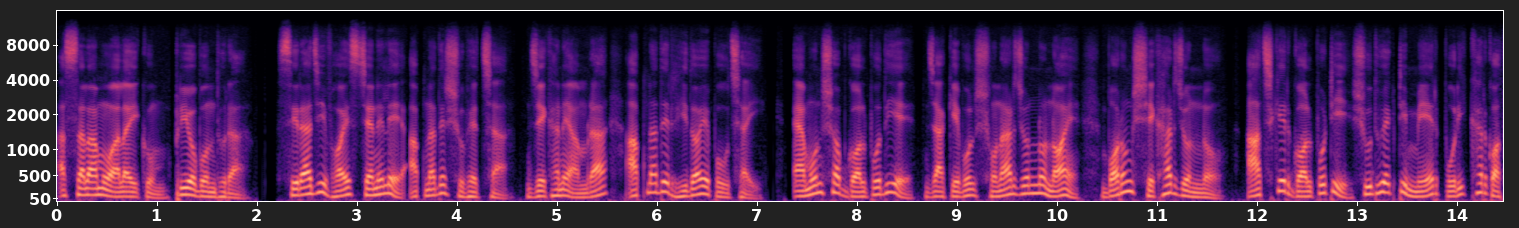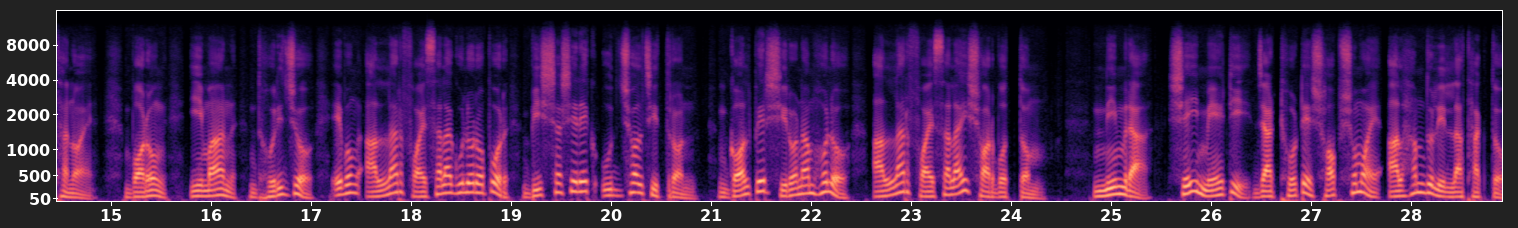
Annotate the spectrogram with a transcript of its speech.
আসসালামু আলাইকুম, প্রিয় বন্ধুরা। সিরাজি ভয়েস চ্যানেলে আপনাদের শুভেচ্ছা, যেখানে আমরা আপনাদের হৃদয়ে পৌঁছাই। এমন সব গল্প দিয়ে যা কেবল শোনার জন্য নয়, বরং শেখার জন্য। আজকের গল্পটি শুধু একটি মেয়ের পরীক্ষার কথা নয়, বরং ইমান ধৈর্য এবং আল্লাহর ফয়সালাগুলোর ওপর বিশ্বাসের এক উজ্জ্বল চিত্রণ। গল্পের শিরোনাম হল, আল্লাহর ফয়সালাই সর্বোত্তম। নিমরা, সেই মেয়েটি যার ঠোঁটে সবসময় আলহামদুলিল্লাহ থাকত।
